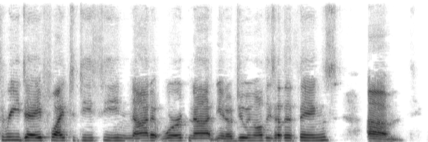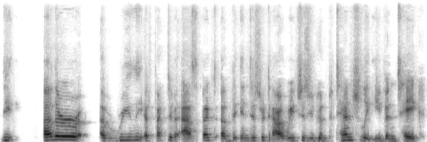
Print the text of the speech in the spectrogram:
three day flight to DC, not at work, not, you know, doing all these other things. Um, the other a really effective aspect of the in-district outreach is you could potentially even take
